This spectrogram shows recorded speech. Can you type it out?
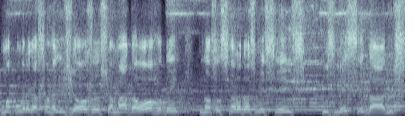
uma congregação religiosa chamada Ordem de Nossa Senhora das Mercês, os Mercedários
